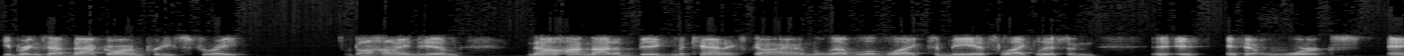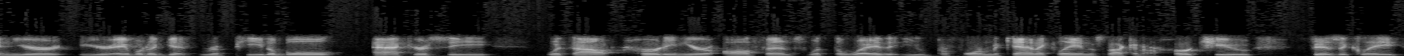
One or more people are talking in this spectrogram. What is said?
he brings that back arm pretty straight behind him. Now, I'm not a big mechanics guy on the level of like to me it's like listen, if if it works and you're you're able to get repeatable accuracy without hurting your offense with the way that you perform mechanically and it's not going to hurt you physically,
